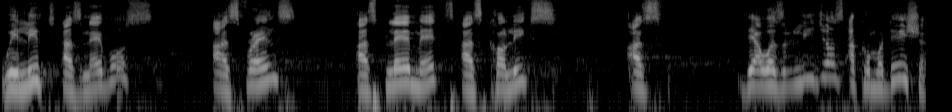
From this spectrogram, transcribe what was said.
We lived as neighbors, as friends, as playmates, as colleagues, as there was religious accommodation.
